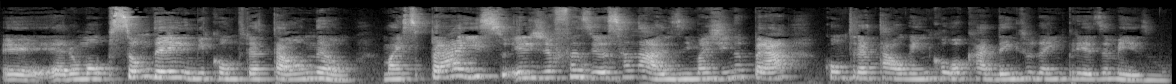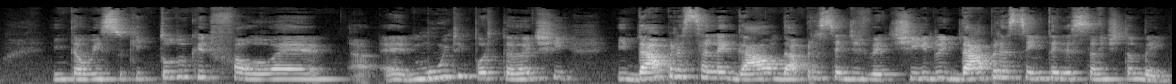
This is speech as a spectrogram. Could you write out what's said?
É, era uma opção dele me contratar ou não. Mas para isso ele já fazia essa análise. Imagina para contratar alguém e colocar dentro da empresa mesmo. Então isso que tudo que tu falou é, é muito importante e dá para ser legal, dá para ser divertido e dá para ser interessante também.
